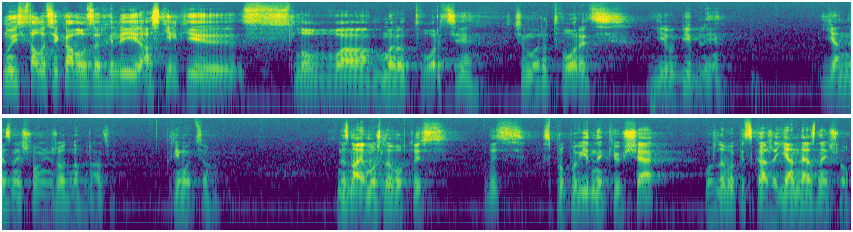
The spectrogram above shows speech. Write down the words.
ну і стало цікаво взагалі, а скільки слова миротворці чи миротворець є в Біблії. Я не знайшов ні жодного разу, крім цього. Не знаю, можливо, хтось десь з проповідників ще, можливо, підскаже, я не знайшов.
